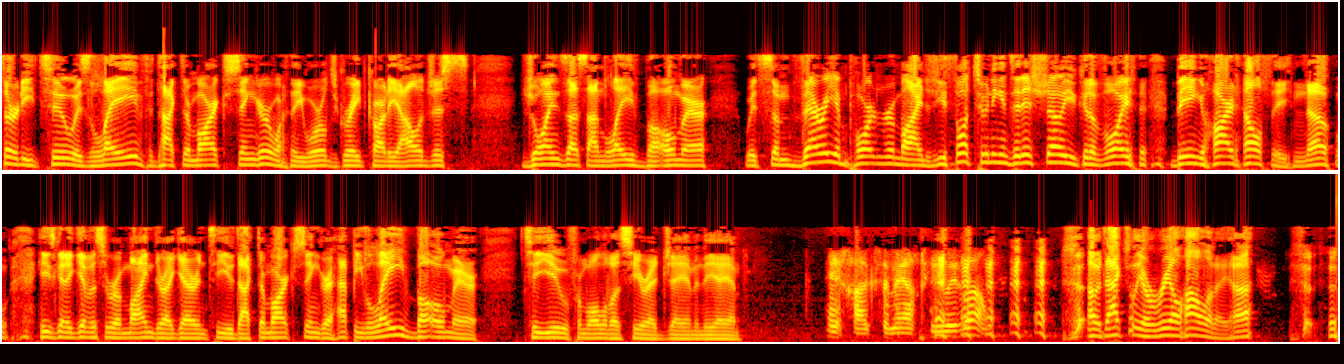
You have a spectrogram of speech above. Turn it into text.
32 is Lave. Dr. Mark Singer, one of the world's great cardiologists, joins us on Lave Ba'omer with some very important reminders. You thought tuning into this show you could avoid being heart healthy. No, he's going to give us a reminder, I guarantee you. Dr. Mark Singer, happy Lave Ba'omer to you from all of us here at JM in the AM. And Chag Sameach to you as well. oh, it's actually a real holiday, huh?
